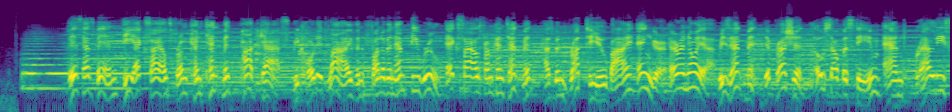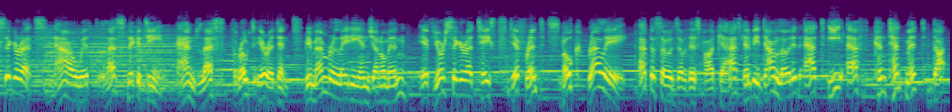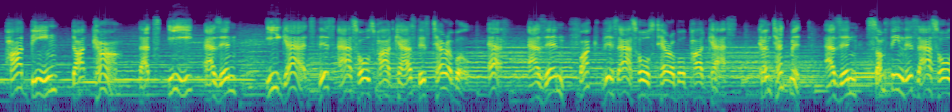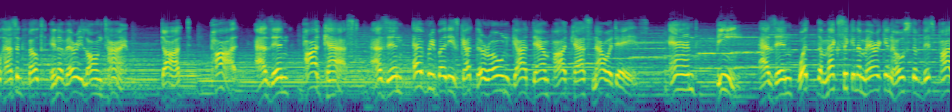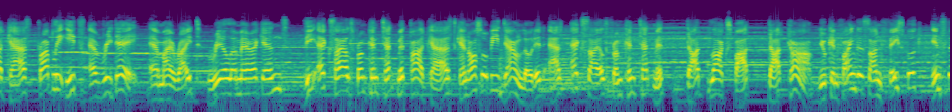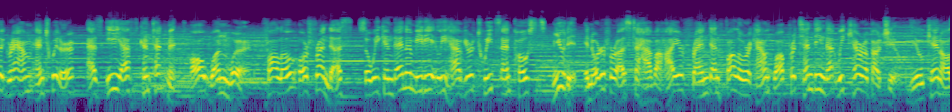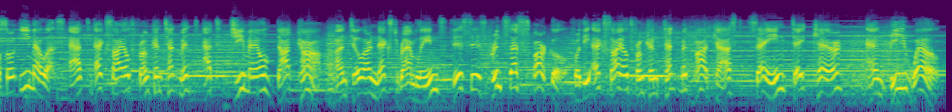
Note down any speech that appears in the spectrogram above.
This has been the Exiled from Contentment podcast, recorded live in front of an empty room. Exiled from Contentment has been brought to you by anger, paranoia, resentment, depression, low self esteem, and Rally cigarettes, now with less nicotine and less throat irritants. Remember, lady and gentlemen, if your cigarette tastes different, smoke Rally. Episodes of this podcast can be downloaded at efcontentment.podbean.com. That's E as in egads. This asshole's podcast is terrible. F as in fuck this asshole's terrible podcast. Contentment as in something this asshole hasn't felt in a very long time. Dot pod as in podcast as in everybody's got their own goddamn podcast nowadays. And bean as in what the Mexican American host of this podcast probably eats every day. Am I right, real Americans? The Exiled from Contentment podcast can also be downloaded at exiledfromcontentment.blogspot.com. You can find us on Facebook, Instagram, and Twitter as EF Contentment, all one word. Follow or friend us so we can then immediately have your tweets and posts muted in order for us to have a higher friend and follower count while pretending that we care about you. You can also email us at exiledfromcontentment at gmail.com. Until our next ramblings, this is Princess Sparkle for the Exiled from Contentment podcast saying take care and be well.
